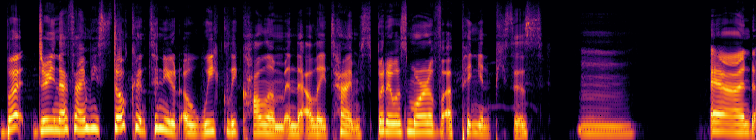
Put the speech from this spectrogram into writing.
But during that time, he still continued a weekly column in the LA Times, but it was more of opinion pieces. Mm. And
